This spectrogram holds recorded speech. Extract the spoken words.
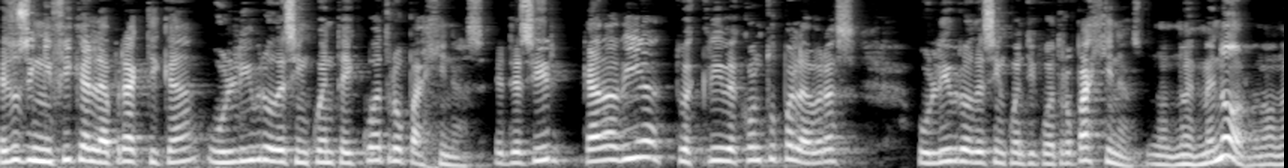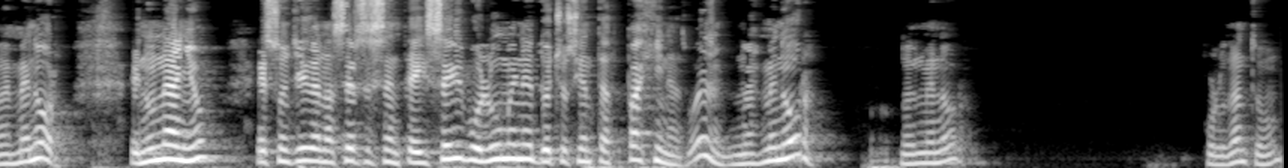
Eso significa en la práctica un libro de 54 páginas. Es decir, cada día tú escribes con tus palabras un libro de 54 páginas. No, es menor, no, es menor. En un año, eso llegan a ser 66 volúmenes de 800 páginas. Bueno, no es menor, no es menor. Por lo tanto,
